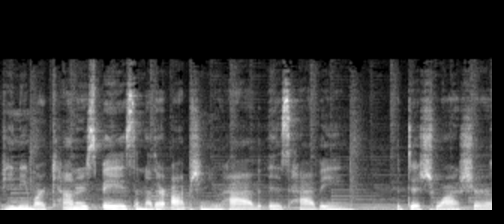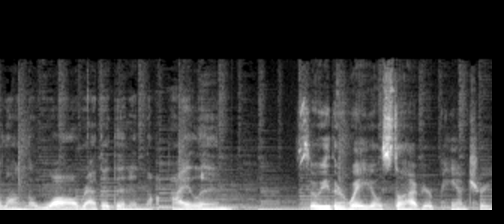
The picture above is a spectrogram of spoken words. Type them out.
If you need more counter space, another option you have is having the dishwasher along the wall rather than in the island. So either way, you'll still have your pantry.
